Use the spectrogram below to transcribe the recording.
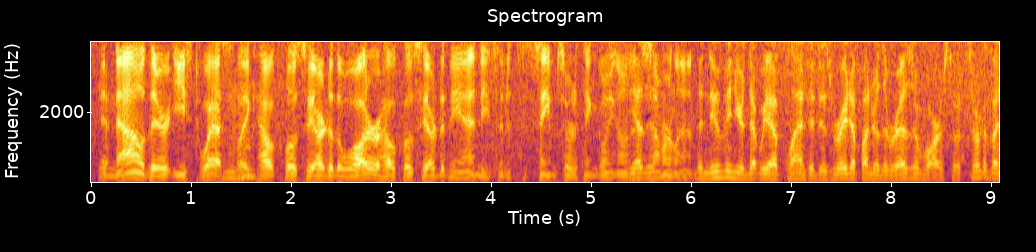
and now they're east west. Mm-hmm. Like how close they are to the water, how close they are to the Andes, and it's the same sort of thing going on in the, Summerland. the new vineyard that we have planted is right up under the reservoir, so it's sort of a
